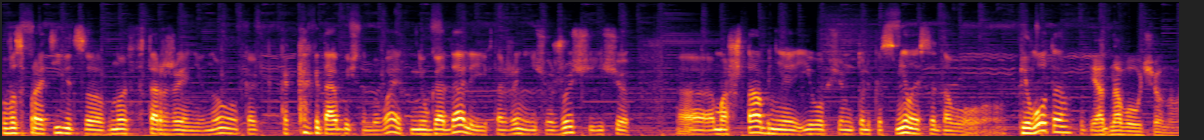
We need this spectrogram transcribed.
воспротивиться вновь вторжению. Но, как, как, как это обычно бывает, не угадали, и вторжение еще жестче, еще масштабнее, и, в общем, только смелость одного пилота И одного ученого.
